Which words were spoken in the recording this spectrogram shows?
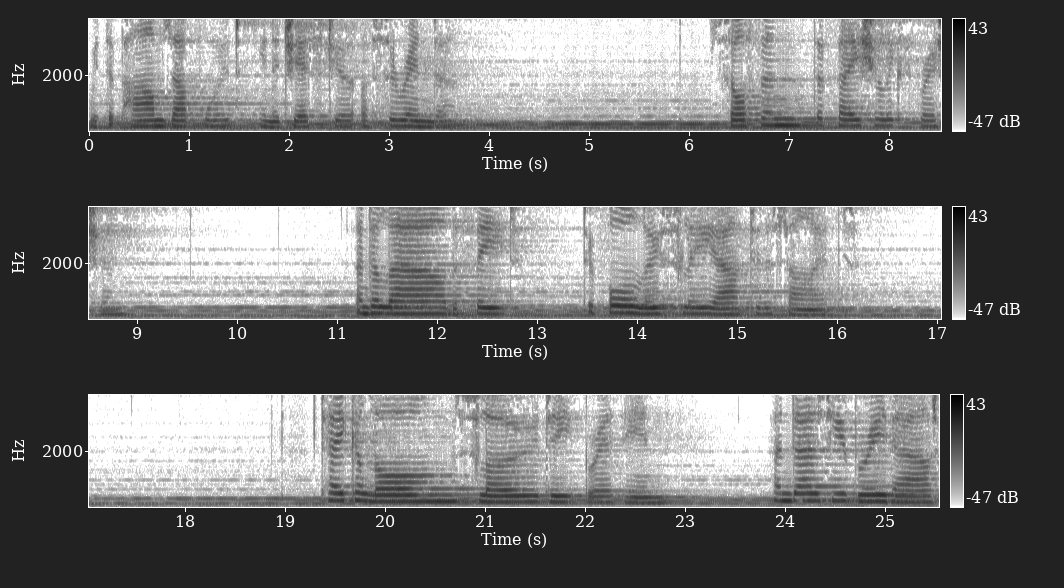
with the palms upward in a gesture of surrender. Soften the facial expression and allow the feet to fall loosely out to the sides. Take a long, slow, deep breath in, and as you breathe out,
